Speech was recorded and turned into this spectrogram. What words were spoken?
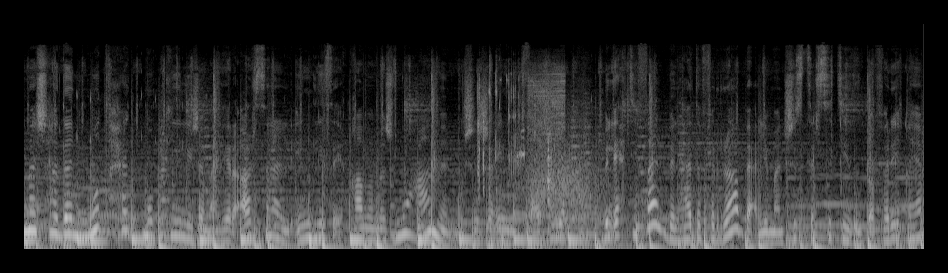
مشهد مضحك مبكي لجماهير أرسنال الإنجليزي قام مجموعة من مشجعي المدفعجية بالاحتفال بالهدف الرابع لمانشستر سيتي ضد فريقهم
